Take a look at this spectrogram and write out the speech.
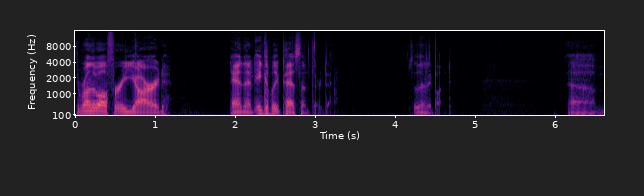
They run the ball for a yard, and then incomplete pass on third down. So then they punt. Um,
